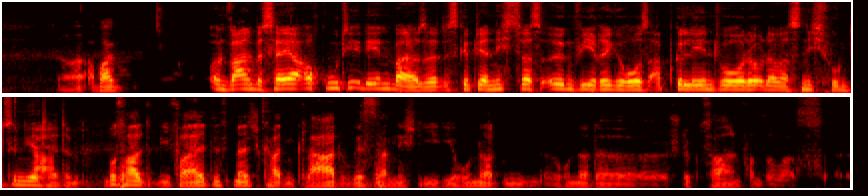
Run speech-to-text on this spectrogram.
ja, aber und waren bisher ja auch gute Ideen bei. Also es gibt ja nichts, was irgendwie rigoros abgelehnt wurde oder was nicht funktioniert ja, hätte. Muss halt die Verhältnismäßigkeiten, klar, du wirst dann nicht die, die hunderten, hunderte Stückzahlen von sowas äh,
